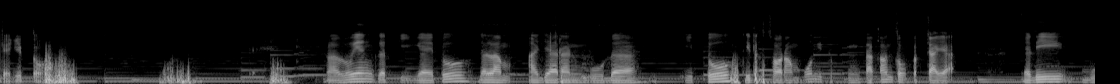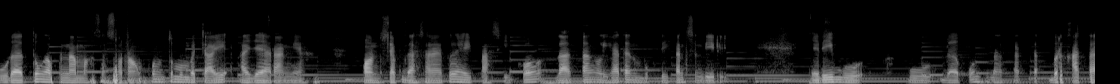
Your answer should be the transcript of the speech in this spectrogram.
Kayak gitu. Lalu yang ketiga itu dalam ajaran Buddha itu tidak seorang pun diperintahkan untuk percaya. Jadi Buddha tuh nggak pernah maksa seorang pun untuk mempercayai ajarannya. Konsep dasarnya itu hipasiko datang lihat dan buktikan sendiri. Jadi bu Buddha pun pernah kata, berkata,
